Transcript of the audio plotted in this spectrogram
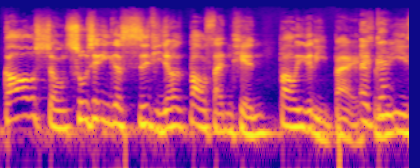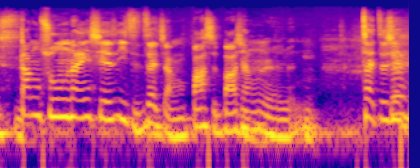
高雄出现一个尸体就要报三天，报一个礼拜，欸、什么意思？当初那一些一直在讲八十八枪的人，嗯嗯、在这些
